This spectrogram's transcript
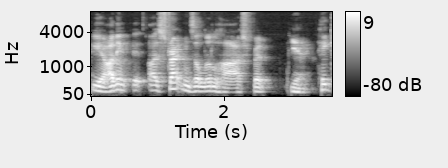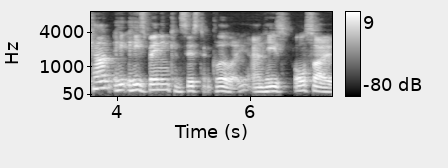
Yeah, I think it, uh, Stratton's a little harsh, but yeah, he can't. He he's been inconsistent clearly, and he's also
